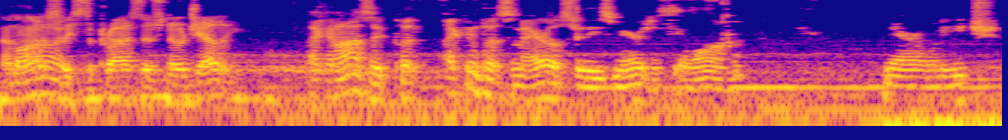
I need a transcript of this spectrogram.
I'm honestly surprised there's no jelly. I can honestly put. I can put some arrows through these mirrors if you want. An arrow each.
